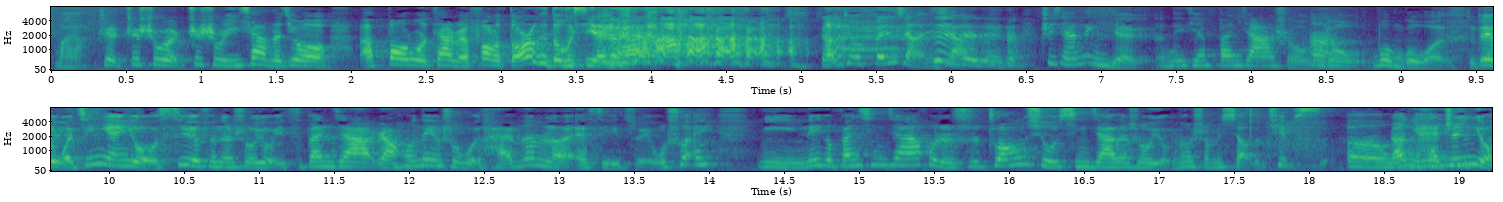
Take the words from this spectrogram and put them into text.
妈呀，这这是不是这是不是一下子就啊暴露家里面放了多少个东西？咱就分享一下。对对对对，之前令姐那天搬家的时候有问过我，对对？我今年有四月份的时候有一次搬家，然后那个时候我还问了 S 一嘴，我说哎，你那个搬新家或者是装修新家的时候有没有什么小的 tips？嗯，然后你还真有，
